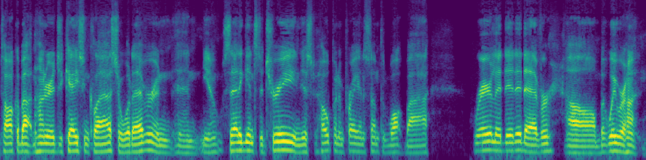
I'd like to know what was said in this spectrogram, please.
talk about in hunter education class or whatever, and and you know, sat against a tree and just hoping and praying something walked by. Rarely did it ever, uh, but we were hunting,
